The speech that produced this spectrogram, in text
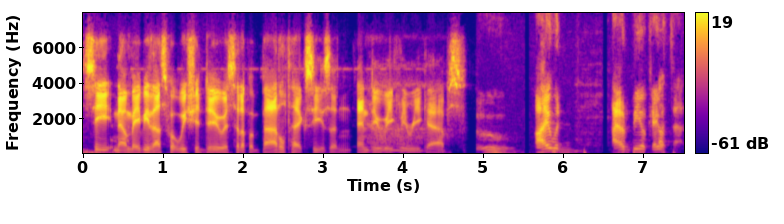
See, now maybe that's what we should do: is set up a BattleTech season and do weekly recaps. Ooh, I would, I would be okay with that.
